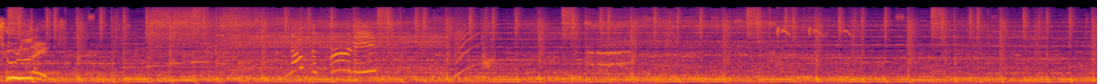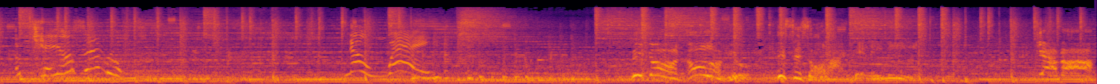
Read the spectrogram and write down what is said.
too late. Not the birdies! Okay, assemble. No way! Be gone, all of you! This is all I really need. Gather!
